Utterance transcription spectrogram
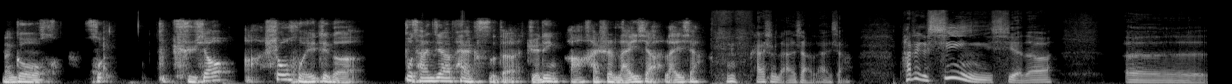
能够回取消啊，收回这个。不参加 PAX 的决定啊，还是来一下，来一下，还是来一下，来一下。他这个信写的，呃，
